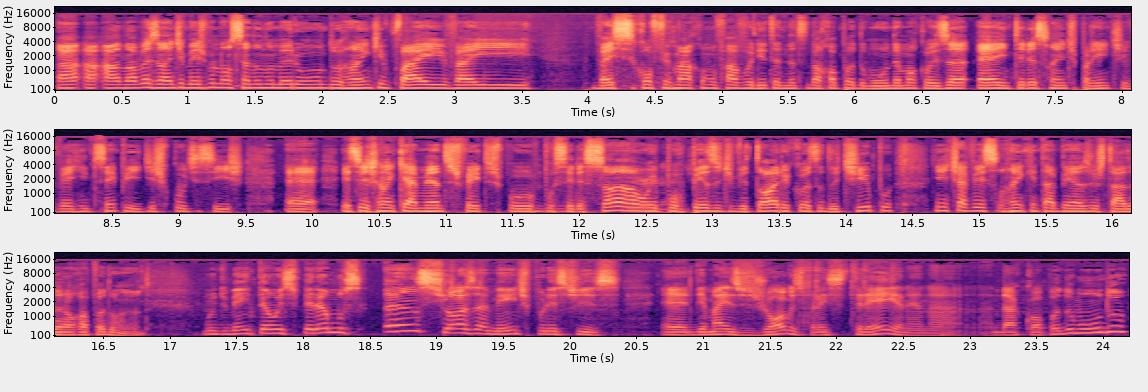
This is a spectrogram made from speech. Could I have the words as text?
a, a- a Nova Zelândia, mesmo não sendo o número um do ranking, vai, vai, vai se confirmar como favorita dentro da Copa do Mundo. É uma coisa é, interessante pra gente ver, a gente sempre discute esses, é, esses ranqueamentos feitos por, por seleção é e por peso de vitória e coisa do tipo. A gente já vê se o ranking tá bem ajustado na Copa do Mundo. Muito bem, então esperamos ansiosamente por estes é, demais jogos para a estreia né, na, da Copa do Mundo.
